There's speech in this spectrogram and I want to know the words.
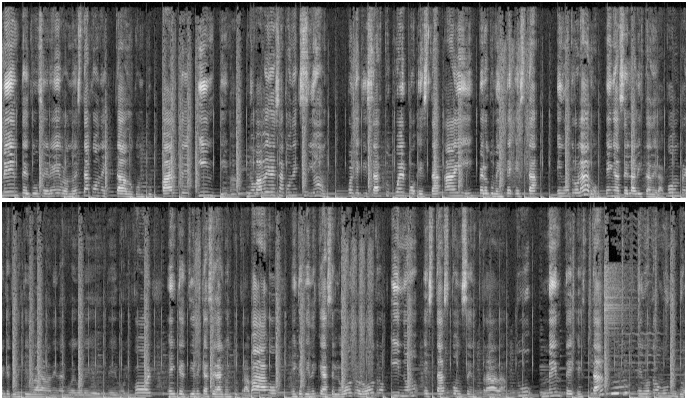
mente, tu cerebro no está conectado con tu parte íntima, no va a haber esa conexión. Porque quizás tu cuerpo está ahí, pero tu mente está en otro lado, en hacer la lista de la compra, en que tienes que llevar a la nena al juego de, de voleibol, en que tienes que hacer algo en tu trabajo, en que tienes que hacer lo otro, lo otro, y no estás concentrada. Tu mente está en otro mundo.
